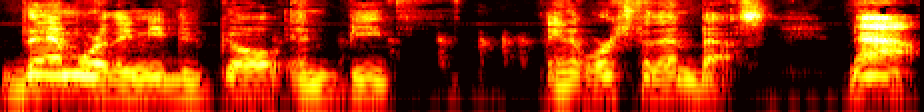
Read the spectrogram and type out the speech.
them where they need to go and be, and it works for them best. Now,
